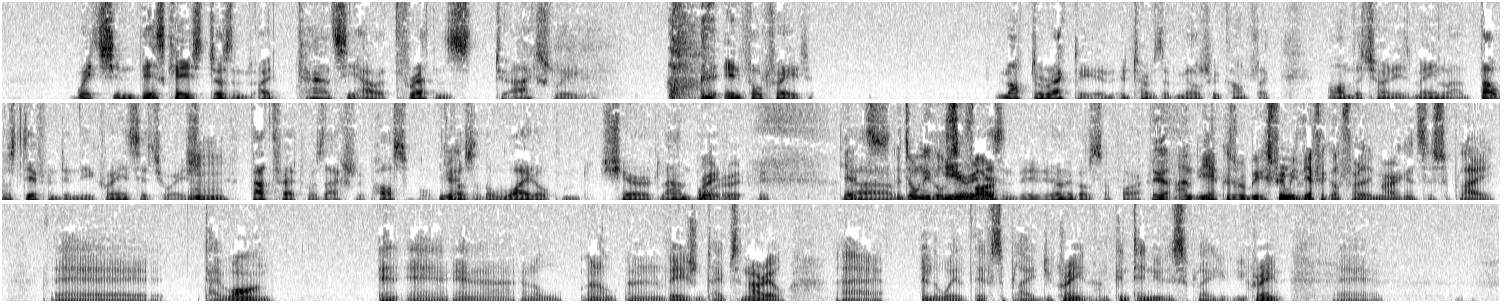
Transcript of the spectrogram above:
which in this case doesn't, I can't see how it threatens to actually infiltrate, not directly in, in terms of military conflict, on the Chinese mainland. That was different in the Ukraine situation. Mhm. That threat was actually possible Yeah. because of the wide open shared land border. right, right, right. Yeah, it's, Um, it only goes here so far. It, isn't. it only goes so far. Because- And yeah, because it would be extremely difficult for the Americans to supply uh, Taiwan in, in, in, a, in, a, in, a, an invasion type scenario uh, in the way that they've supplied Ukraine and continue to supply Ukraine. Uh,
